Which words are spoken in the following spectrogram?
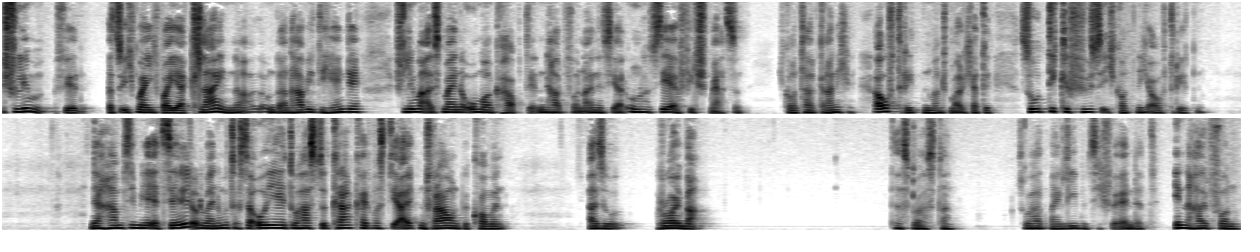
schlimm. Für, also ich meine, ich war ja klein ne? und dann habe ich die Hände schlimmer als meine Oma gehabt innerhalb von eines Jahres und sehr viel Schmerzen. Ich konnte halt gar nicht auftreten manchmal. Ich hatte so dicke Füße, ich konnte nicht auftreten. Da haben sie mir erzählt oder meine Mutter gesagt, oh je, du hast eine Krankheit, was die alten Frauen bekommen. Also Rheuma. Das war's dann. So hat mein Leben sich verändert. Innerhalb von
